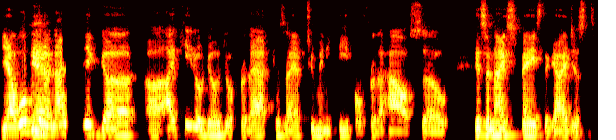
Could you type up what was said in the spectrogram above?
Yeah, we'll be yeah. in a nice big uh, uh, Aikido dojo for that because I have too many people for the house. So it's a nice space. The guy just,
